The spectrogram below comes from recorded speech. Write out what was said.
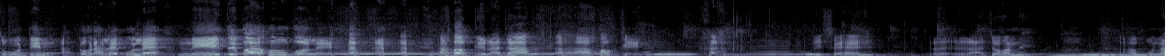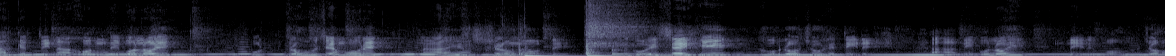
দুদিন আঁতৰালে বোলে নিজ বাহু বলে। আহক ৰাজা আহক। পিছে ৰাজন আপোনাক তৃণাখন দিবলৈ মোৰ নাই আশ্ৰমতে গৈছে সি সৰজুৰ তীৰে আনিবলৈ নিৰ্মল জল।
